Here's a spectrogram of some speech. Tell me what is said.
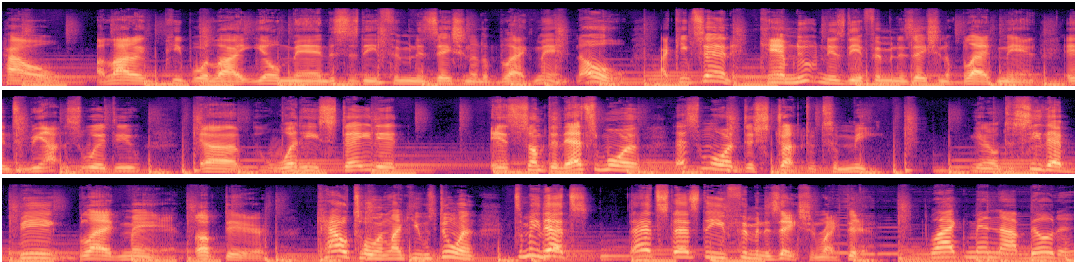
how a lot of people are like, yo, man, this is the feminization of the black man. No, I keep saying it. Cam Newton is the feminization of black men. And to be honest with you, uh, what he stated is something that's more that's more destructive to me. You know, to see that big black man up there kowtowing like he was doing, to me that's that's that's the feminization right there. Black men not building.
